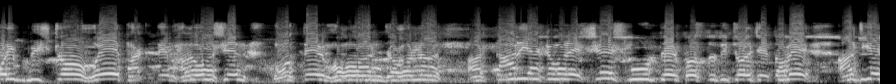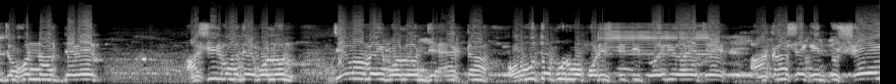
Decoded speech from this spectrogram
পরিবৃষ্ট হয়ে থাকতে ভালোবাসেন ভক্তের ভগবান জগন্নাথ। আর তারই একেবারে শেষ মুহূর্তের প্রস্তুতি চলছে। তবে আজকে জগন্নাথ দেবের আশীর্বাদে বলুন যেভাবেই বলুন যে একটা অভূতপূর্ব পরিস্থিতি তৈরি হয়েছে, আকাশে কিন্তু সেই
